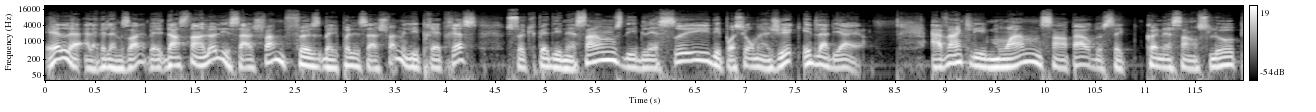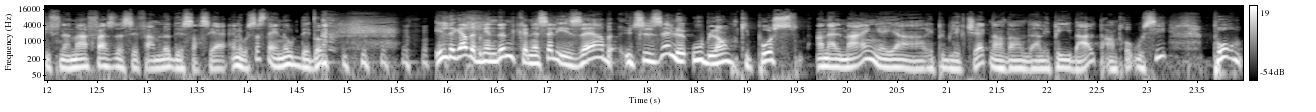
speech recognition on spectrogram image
Elle, elle avait de la misère. Ben, dans ce temps-là, les sages-femmes faisaient, ben pas les sages-femmes, mais les prêtresses s'occupaient des naissances, des blessés, des potions magiques et de la bière. Avant que les moines s'emparent de cette connaissance-là, puis finalement fassent de ces femmes-là des sorcières. Anyway, ça, c'était un autre débat. Hildegard de Brinden, qui connaissait les herbes, utilisait le houblon qui pousse en Allemagne et en République tchèque, dans, dans, dans les pays baltes, entre autres aussi, pour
